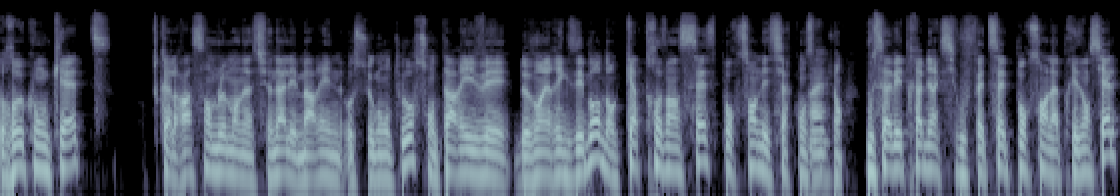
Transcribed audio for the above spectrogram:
Reconquête, tout cas le Rassemblement national et Marine au second tour, sont arrivés devant Éric Zemmour dans 96% des circonscriptions. Vous savez très bien que si vous faites 7% à la présidentielle,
